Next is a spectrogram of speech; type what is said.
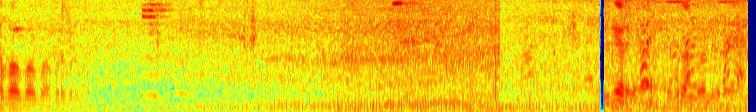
போ போ போ கொடு கொடு கொடு. இங்கே எடுக்கிறேன். கூட அங்கே வந்து கிடையாது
